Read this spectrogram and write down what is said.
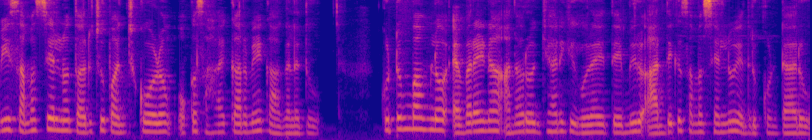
మీ సమస్యలను తరచూ పంచుకోవడం ఒక సహాయకరమే కాగలదు. కుటుంబంలో ఎవరైనా అనారోగ్యానికి గురైతే మీరు ఆర్థిక సమస్యలను ఎదుర్కొంటారు.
